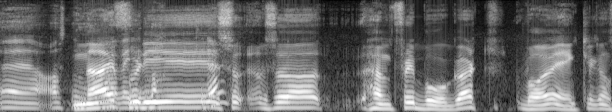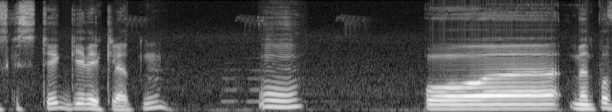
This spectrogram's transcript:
at noen Nei, er veldig fordi vakre? Nei, så Humphrey Bogart var jo egentlig ganske stygg i virkeligheten. Mm. Og, men på,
